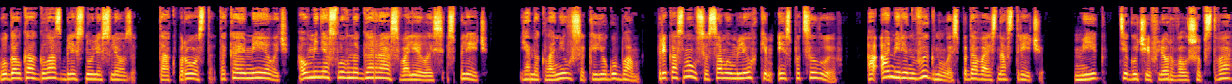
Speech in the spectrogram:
В уголках глаз блеснули слезы. Так просто, такая мелочь, а у меня словно гора свалилась с плеч. Я наклонился к ее губам, прикоснулся самым легким из поцелуев, а Америн выгнулась, подаваясь навстречу. Миг, тягучий флёр волшебства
